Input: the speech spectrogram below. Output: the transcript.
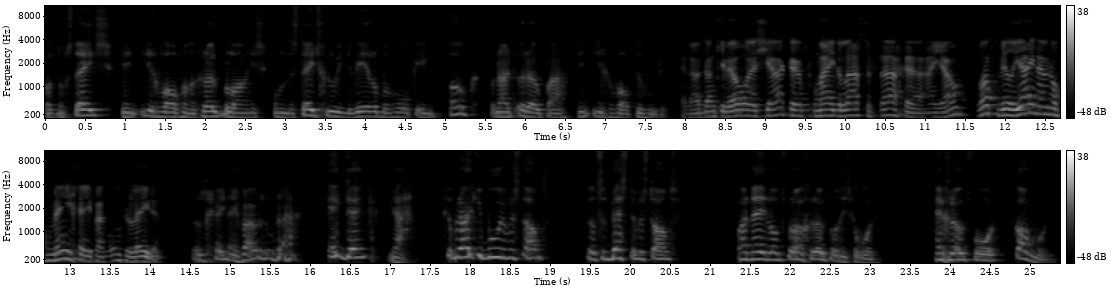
wat nog steeds in ieder geval van een groot belang is om de steeds groeiende wereldbevolking ook vanuit Europa in ieder geval te voeden. Ja, nou, dankjewel eh, Sjaak. Eh, voor mij de laatste vraag eh, aan jou. Wat wil jij nou nog meegeven aan onze leden? Dat is geen eenvoudige vraag. Ik denk, ja, gebruik je boerenverstand. Dat is het beste verstand waar Nederland vooral groot van is geworden. En groot voor kan worden.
